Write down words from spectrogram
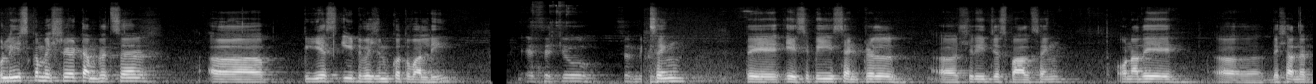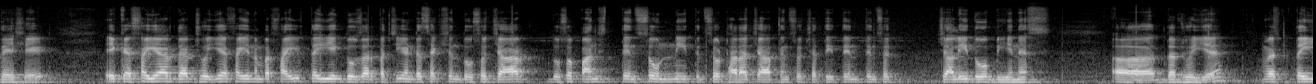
Police commissionerate Amritsar PSE division ਕੋਤਵਾਲੀ ਐਸਐਚਓ ਸਰਮੀਤ ਸਿੰਘ ਤੇ ਏਸੀਪੀ ਸੈਂਟਰਲ ਸ਼੍ਰੀ ਜਸਪਾਲ ਸਿੰਘ ਉਹਨਾਂ ਦੇ ਦਿਸ਼ਾ ਨਿਰਦੇਸ਼ ਹੇਠ। ਇੱਕ ਐਫ ਆਈ ਆਰ ਦਰਜ ਹੋਈ ਹੈ F I R number 5 23 2025 under section 204 205 319 318 4 336 3 340 2 BNS ਦਰਜ ਹੋਈ ਹੈ। 23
